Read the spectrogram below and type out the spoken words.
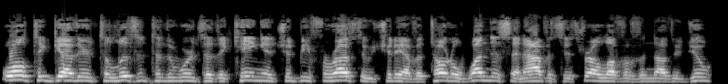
all together to listen to the words of the king. And it should be for us that we should have a total oneness and Ahavas Israel, love of another Jew,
